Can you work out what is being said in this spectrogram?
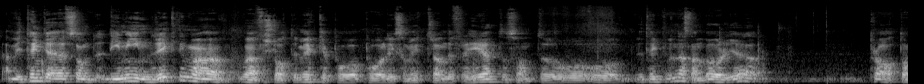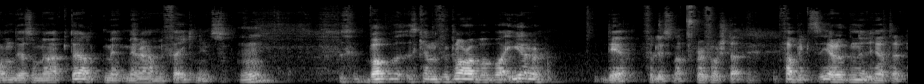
Ja, vi tänkte eftersom din inriktning vad jag, vad jag förstått är mycket på, på liksom yttrandefrihet och sånt och, och, och vi tänkte väl nästan börja prata om det som är aktuellt med, med det här med fake news. Mm. Vad, kan du förklara vad, vad är det för lyssnare för det första? Fabricerade nyheter.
